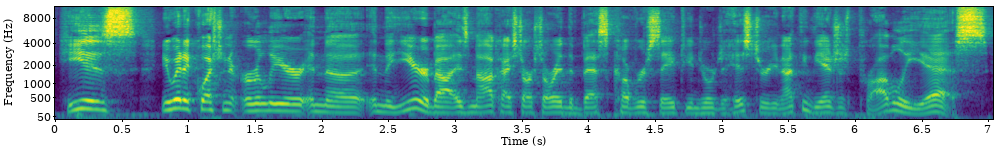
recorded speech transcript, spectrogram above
He is. You had a question earlier in the in the year about is Malachi Starks already the best cover safety in Georgia history, and I think the answer is probably yes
